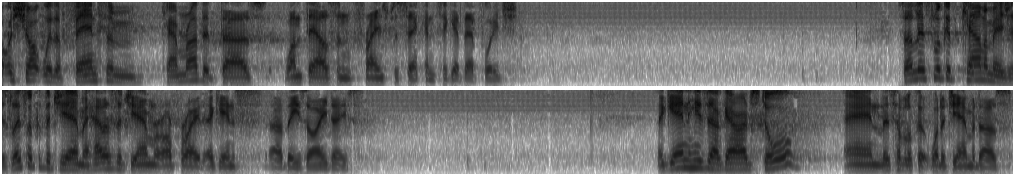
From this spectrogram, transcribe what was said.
That was shot with a Phantom camera that does 1,000 frames per second to get that footage. So let's look at the countermeasures. Let's look at the jammer. How does the jammer operate against uh, these IEDs? Again, here's our garage door, and let's have a look at what a jammer does.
